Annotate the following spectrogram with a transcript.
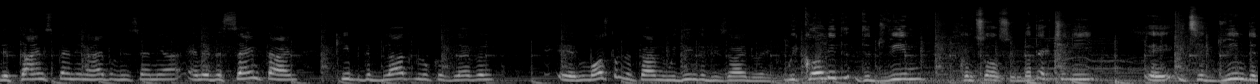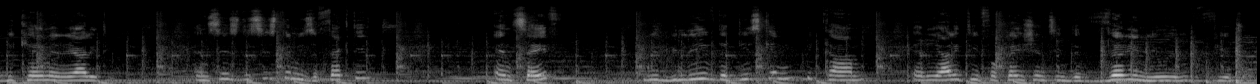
the time spent in hypoglycemia, and at the same time keep the blood glucose level uh, most of the time within the desired range. We call it the dream consortium, but actually uh, it's a dream that became a reality. And since the system is effective and safe, we believe that this can become a reality for patients in the very near future.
